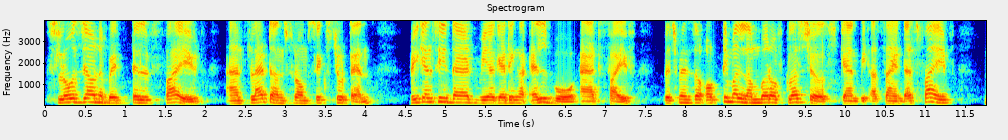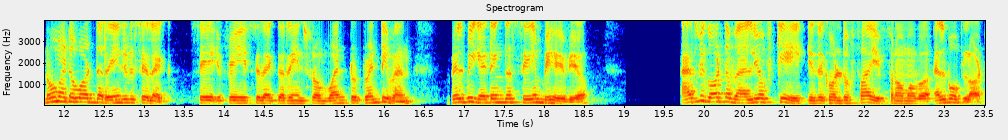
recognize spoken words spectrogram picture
slows down a bit till 5 and flattens from 6 to 10. We can see that we are getting an elbow at 5 which means the optimal number of clusters can be assigned as 5 no matter what the range we select say if we select the range from 1 to 21 we'll be getting the same behavior. As we got the value of k is equal to 5 from our elbow plot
